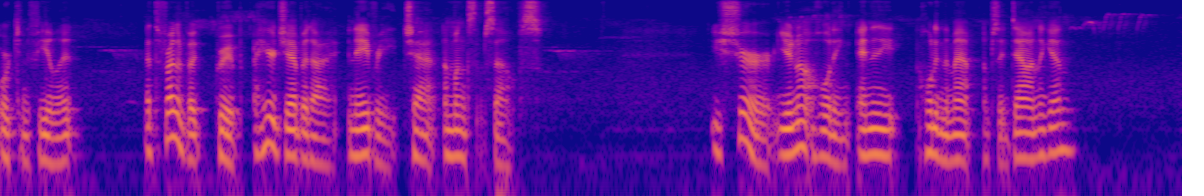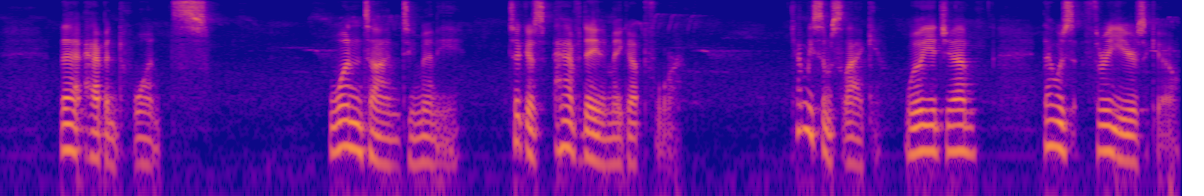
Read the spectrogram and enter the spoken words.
Or can feel it. At the front of a group, I hear Jebediah and Avery chat amongst themselves. You sure you're not holding any holding the map upside down again? That happened once. One time too many. Took us half day to make up for. Cut me some slack, will you, Jeb? That was three years ago.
